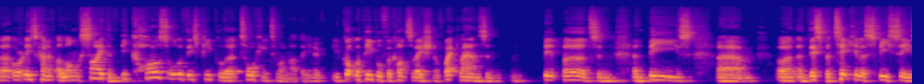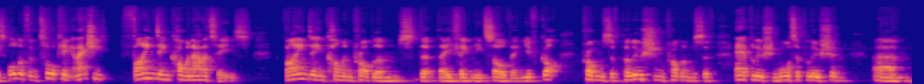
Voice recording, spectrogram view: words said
uh, or at least kind of alongside them, because all of these people are talking to one another. You know, you've got the people for conservation of wetlands and birds and and bees um, and this particular species, all of them talking and actually finding commonalities, finding common problems that they think need solving. You've got problems of pollution, problems of air pollution, water pollution. Um,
